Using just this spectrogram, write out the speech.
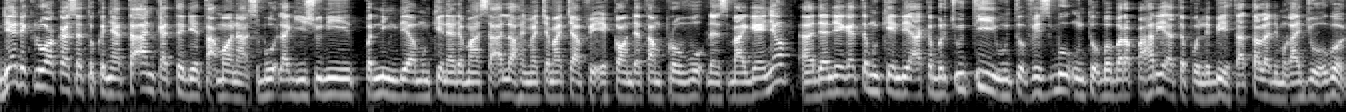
Dia ada keluarkan satu kenyataan kata dia tak mau nak sebut lagi isu ni. Pening dia mungkin ada masalah macam-macam fake account datang provoke dan sebagainya. Uh, dan dia kata kata mungkin dia akan bercuti untuk Facebook untuk beberapa hari ataupun lebih. Tak tahulah dia merajuk kot.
